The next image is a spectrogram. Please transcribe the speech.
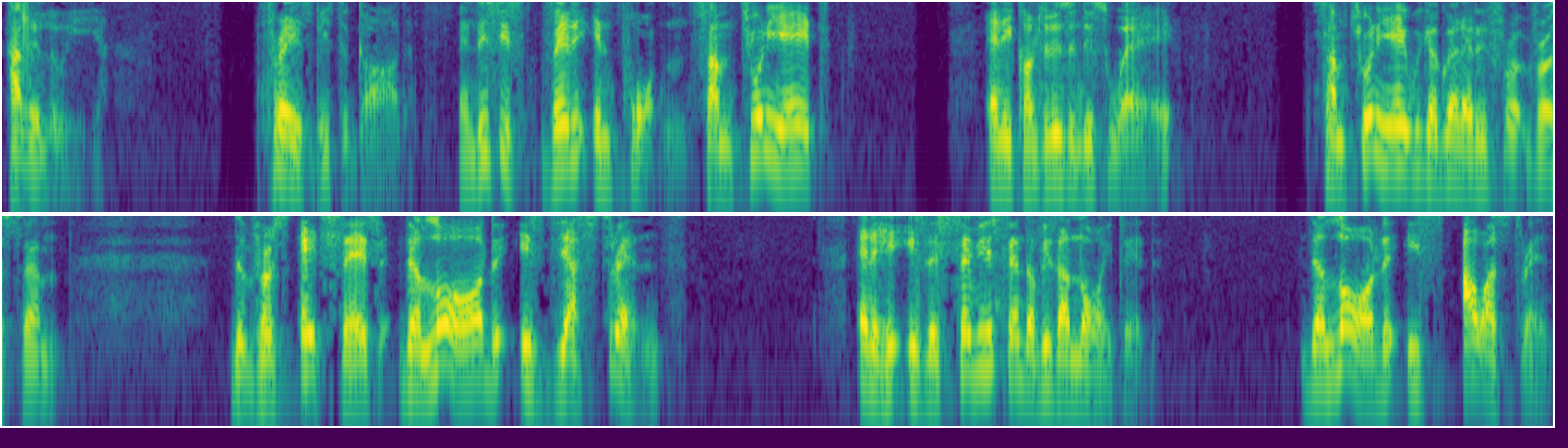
Hallelujah. Praise be to God. And this is very important. Psalm 28, and he continues in this way. Psalm 28, we can go ahead and read for verse um, the verse 8 says, The Lord is their strength, and he is the saving strength of his anointed. The Lord is our strength.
